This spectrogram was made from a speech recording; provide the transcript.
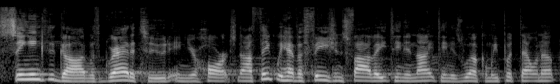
singing to God with gratitude in your hearts. Now, I think we have Ephesians 5 18 and 19 as well. Can we put that one up?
